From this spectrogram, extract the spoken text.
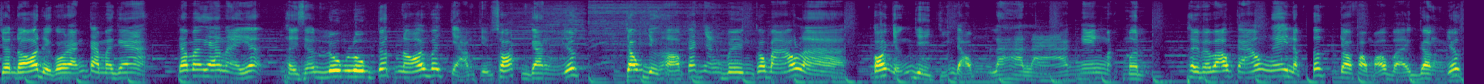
Trên đó đều có gắn camera camera này á, thì sẽ luôn luôn kết nối với trạm kiểm soát gần nhất. Trong trường hợp các nhân viên có báo là có những gì chuyển động là lạ, ngang mặt mình, thì phải báo cáo ngay lập tức cho phòng bảo vệ gần nhất.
